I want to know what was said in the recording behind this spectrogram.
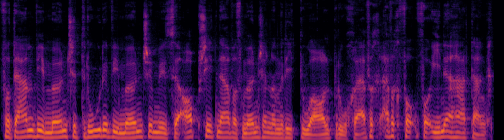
von dem, wie Menschen trauern, wie Menschen müssen Abschied nehmen, was Menschen an Ritual brauchen. Einfach, einfach von, von innen her denkt.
